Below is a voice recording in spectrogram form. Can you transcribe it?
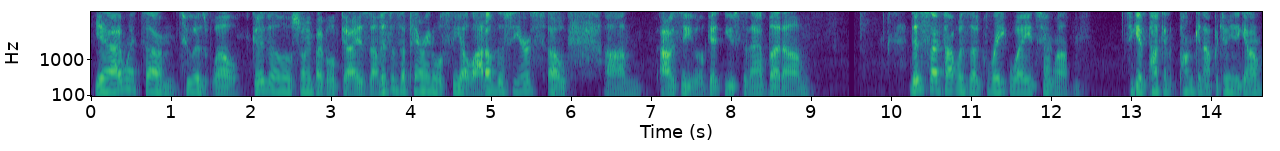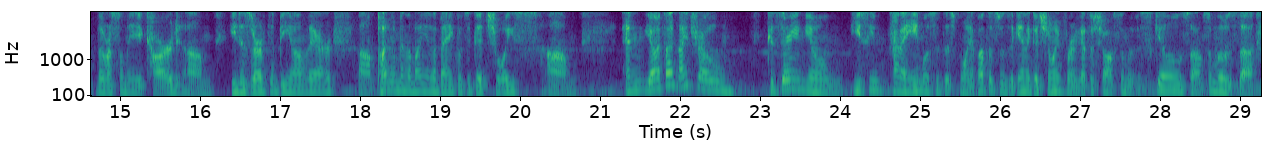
Yeah, I went um, two as well. Good little showing by both guys. This is a pairing we'll see a lot of this year, so um, obviously we'll get used to that. But um, this I thought was a great way to um, to give Punk an, Punk an opportunity to get on the WrestleMania card. Um, he deserved to be on there. Um, putting him in the Money in the Bank was a good choice. and you know, I thought Nitro, considering you know he seemed kind of aimless at this point, I thought this was again a good showing for him. He got to show off some of his skills, some of those. Uh,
